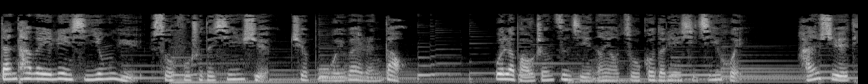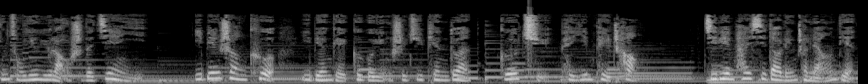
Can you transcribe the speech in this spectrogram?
但她为练习英语所付出的心血却不为外人道。为了保证自己能有足够的练习机会，韩雪听从英语老师的建议，一边上课一边给各个影视剧片段、歌曲配音配唱，即便拍戏到凌晨两点。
